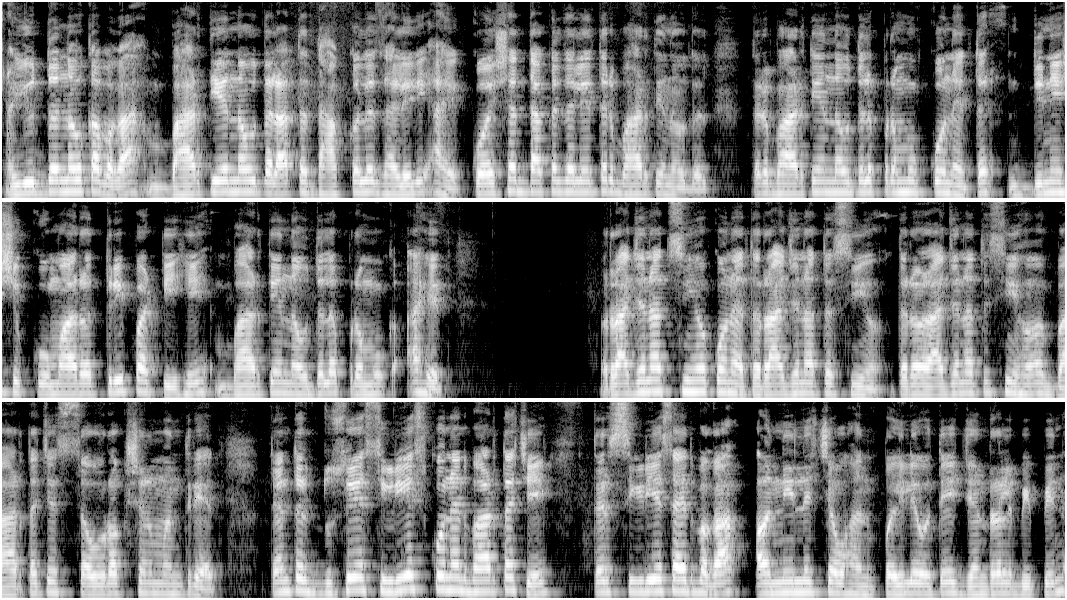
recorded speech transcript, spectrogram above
युद्धनौका बघा भारतीय नौदलात दाखल झालेली आहे. कोळशात दाखल झाली तर भारतीय नौदल. तर भारतीय नौदल प्रमुख कोण आहेत? तर दिनेश कुमार त्रिपाठी हे भारतीय नौदल प्रमुख आहेत. राजनाथ सिंह कोण आहेत? राजनाथ सिंह. तर राजनाथ सिंह भारताचे संरक्षण मंत्री आहेत. त्यानंतर दुसरे सी डी एस कोण आहेत भारताचे? तर सी डी एस आहेत बघा अनिल चौहान पहिले होते जनरल बिपिन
